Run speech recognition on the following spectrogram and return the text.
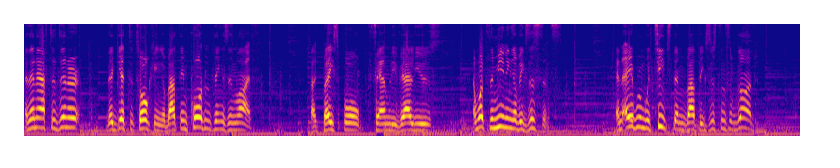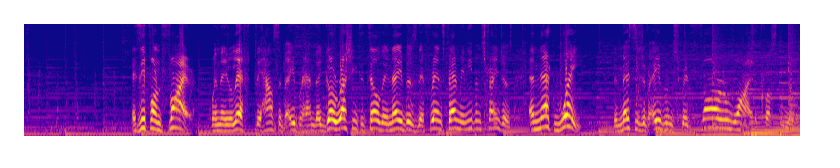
and then after dinner, they'd get to talking about the important things in life, like baseball, family values, and what's the meaning of existence. And Abram would teach them about the existence of God. As if on fire, when they left the house of Abraham, they'd go rushing to tell their neighbors, their friends, family, and even strangers. And that way, the message of Abram spread far and wide across the world.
